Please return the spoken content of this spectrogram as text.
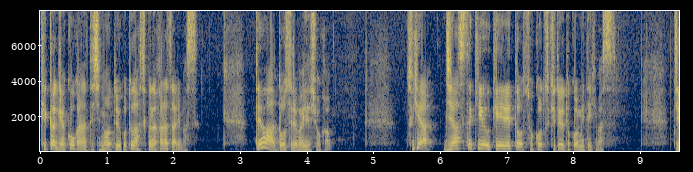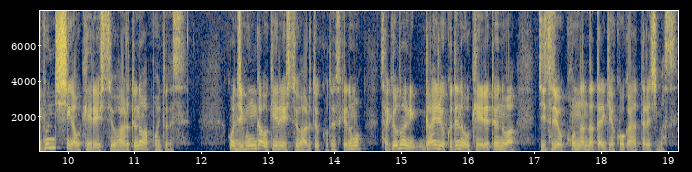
結果逆効果になってしまうということが少なからずあります。ではどうすればいいでしょうか。次は自発的受け入れと底付きというところを見ていきます。自分自身が受け入れる必要があるというのがポイントです。この自分が受け入れる必要があるということですけれども先ほどのように外力での受け入れというのは実情困難だったり逆効果だったりします。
